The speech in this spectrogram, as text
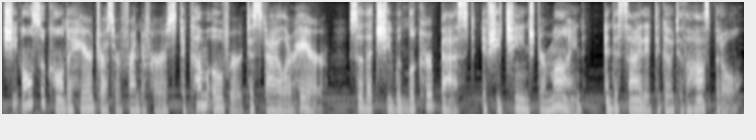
She also called a hairdresser friend of hers to come over to style her hair so that she would look her best if she changed her mind and decided to go to the hospital.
